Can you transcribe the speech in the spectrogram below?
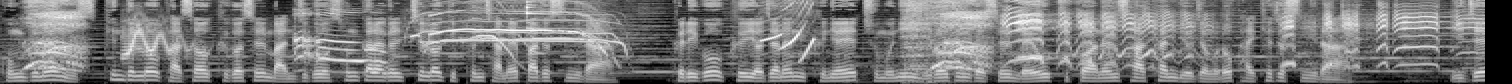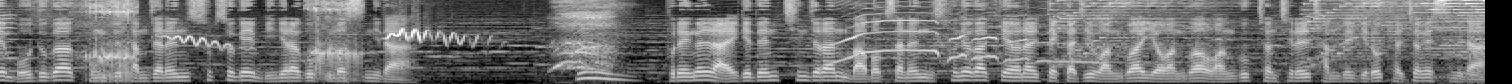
공주는 스핀들로 가서 그것을 만지고 손가락을 찔러 깊은 잠에 빠졌습니다. 그리고 그 여자는 그녀의 주문이 이뤄진 것을 매우 기뻐하는 사악한 요정으로 밝혀졌습니다. 이제 모두가 공주 잠자는 숲속의 미녀라고 불렀습니다. 불행을 알게 된 친절한 마법사는 소녀가 깨어날 때까지 왕과 여왕과 왕국 전체를 잠들기로 결정했습니다.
